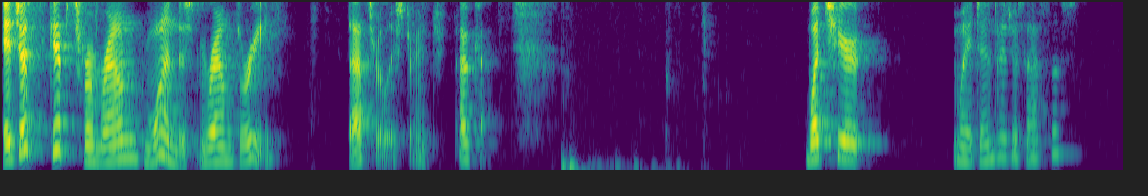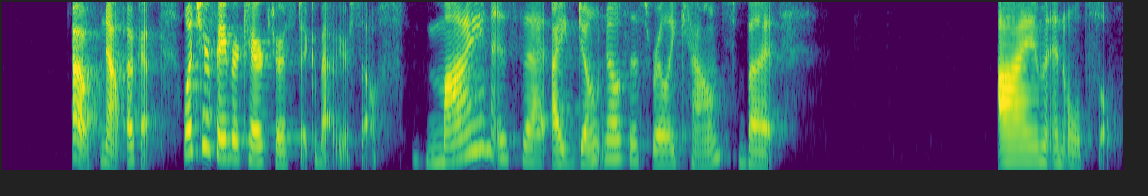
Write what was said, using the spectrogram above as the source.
It just skips from round one to round three. That's really strange. Okay. What's your Wait, didn't I just ask this? Oh, no. Okay. What's your favorite characteristic about yourself? Mine is that I don't know if this really counts, but I'm an old soul,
